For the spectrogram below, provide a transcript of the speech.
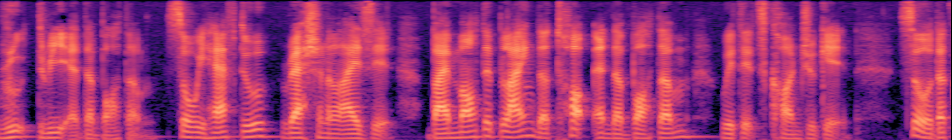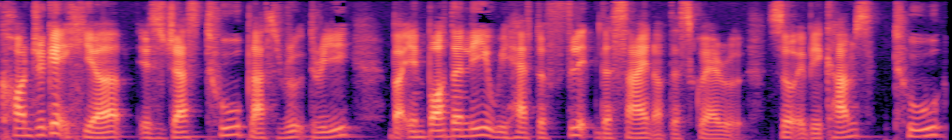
root 3 at the bottom. So we have to rationalize it by multiplying the top and the bottom with its conjugate. So the conjugate here is just 2 plus root 3, but importantly, we have to flip the sign of the square root. So it becomes 2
